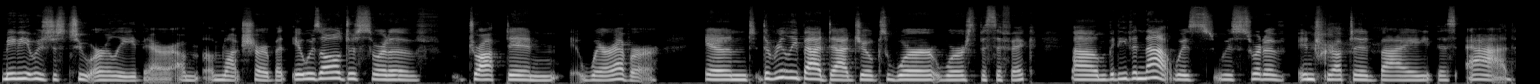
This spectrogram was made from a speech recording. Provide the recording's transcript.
Maybe it was just too early there. I'm I'm not sure, but it was all just sort of dropped in wherever. And the really bad dad jokes were were specific um, but even that was was sort of interrupted by this ad,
